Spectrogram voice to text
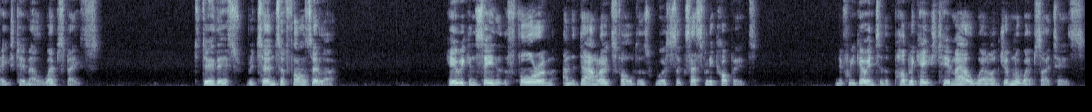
HTML web space. To do this, return to FileZilla. Here we can see that the forum and the downloads folders were successfully copied. And if we go into the public HTML where our Joomla website is,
